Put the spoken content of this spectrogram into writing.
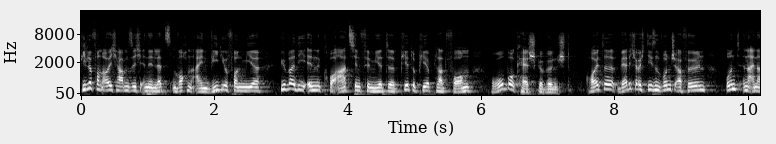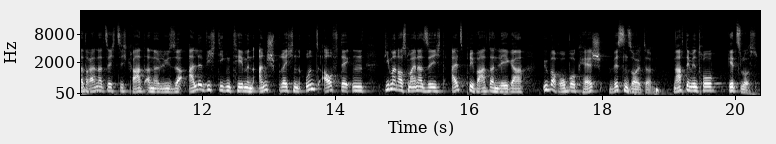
Viele von euch haben sich in den letzten Wochen ein Video von mir über die in Kroatien firmierte Peer-to-Peer-Plattform Robocash gewünscht. Heute werde ich euch diesen Wunsch erfüllen und in einer 360-Grad-Analyse alle wichtigen Themen ansprechen und aufdecken, die man aus meiner Sicht als Privatanleger über Robocash wissen sollte. Nach dem Intro geht's los.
